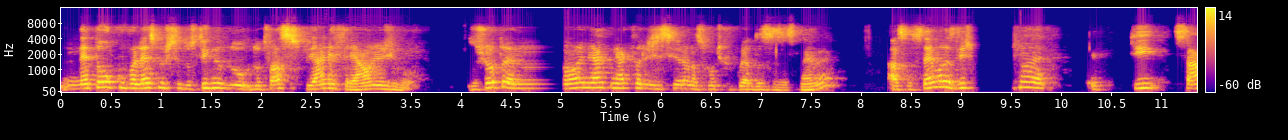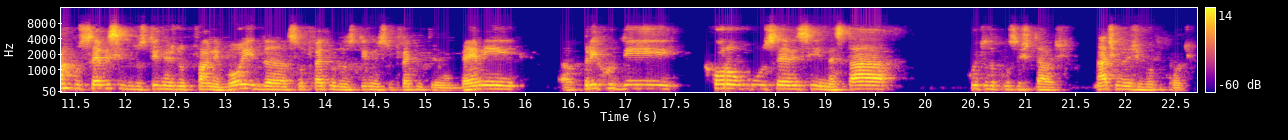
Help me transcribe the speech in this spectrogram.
не толкова лесно ще достигне до, до това състояние в реалния живот. Защото едно е някаква режисирана случка, която да се заснеме, а съвсем различно е, е ти сам по себе си да достигнеш до това ниво и да съответно да достигнеш съответните обеми, приходи, хора около себе си, места, които да посещаваш, начин на живота и прочее.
